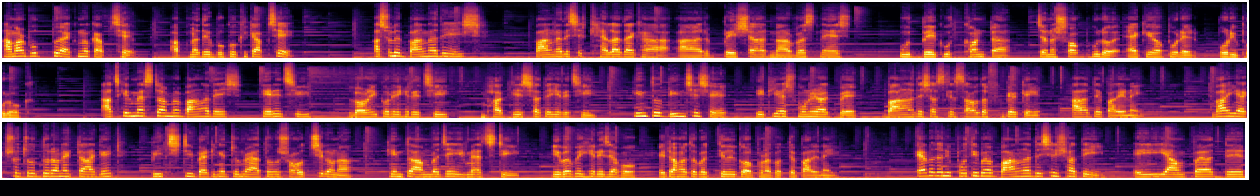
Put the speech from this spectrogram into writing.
আমার বুক তো এখনও কাঁপছে। আপনাদের বুকও কি কাঁপছে? আসলে বাংলাদেশ, বাংলাদেশের খেলা দেখা আর প্রেশার নার্ভাসনেস উদ্বেগ, উৎকণ্ঠা যেন সবগুলো একে অপরের পরিপূরক। আজকের ম্যাচটা আমরা বাংলাদেশ হেরেছি, লড়াই করে হেরেছি, ভাগ্যের সাথে হেরেছি। কিন্তু দিন শেষে ইতিহাস মনে রাখবে, বাংলাদেশ আজকে সাউথ আফ্রিকাকে হারাতে পারে নাই। ভাই, একশো চোদ্দ রানের টার্গেট পিচটি ব্যাটিংয়ের জন্য এত সহজ ছিল না, কিন্তু আমরা যে এই ম্যাচটি এভাবে হেরে যাব, এটা হয়তো বা কেউই কল্পনা করতে পারে নাই। কেন জানি প্রতিবার বাংলাদেশের সাথেই এই আম্পায়ারদের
